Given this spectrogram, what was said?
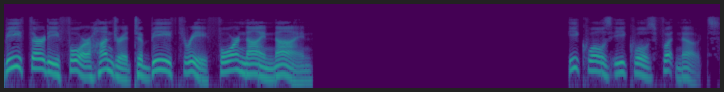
B3400 to B3499 equals equals footnotes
